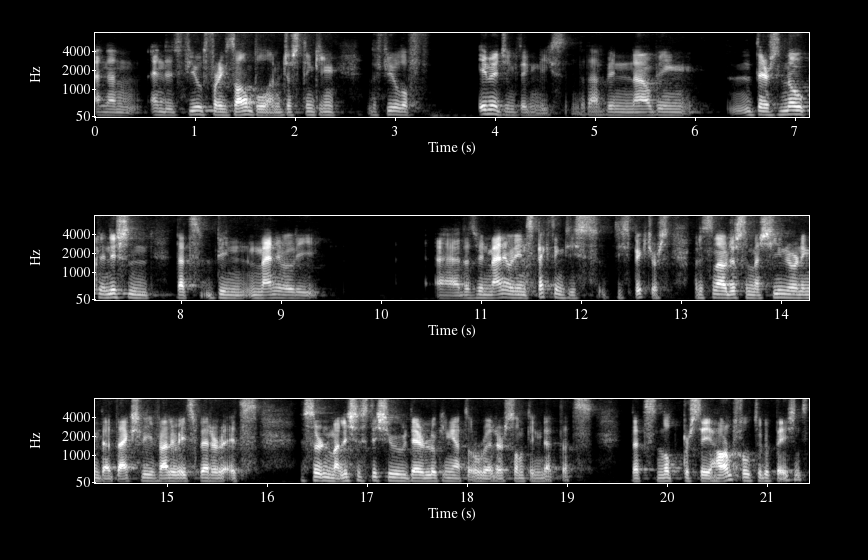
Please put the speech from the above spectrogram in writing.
and then in the field, for example, I'm just thinking the field of imaging techniques that have been now being, there's no clinician that's been manually uh, that's been manually inspecting these these pictures, but it's now just a machine learning that actually evaluates whether it's a certain malicious tissue they're looking at or whether something that that's that's not per se harmful to the patient.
